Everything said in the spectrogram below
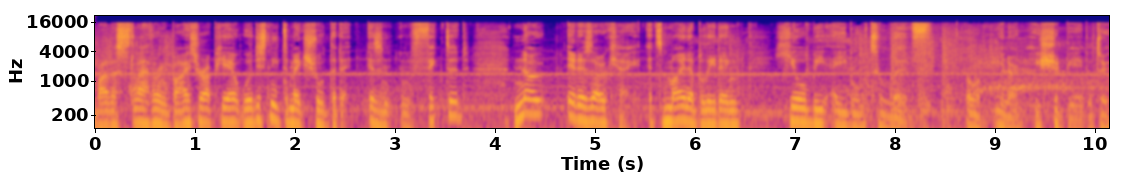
by the slathering biter up here. We'll just need to make sure that it isn't infected. No, it is okay. It's minor bleeding. He'll be able to live. Or, you know, he should be able to.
